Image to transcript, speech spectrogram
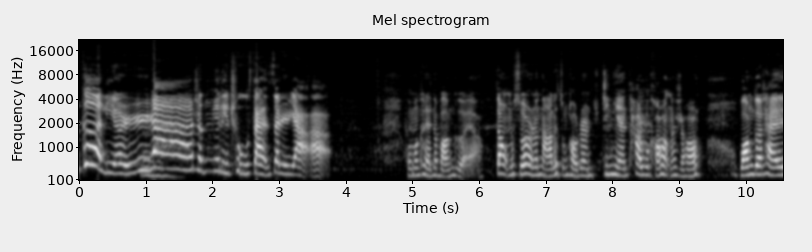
个理儿啊，正月里初三四儿呀。我们可怜的王哥呀！当我们所有人都拿着准考证，今天踏入考场的时候，王哥才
